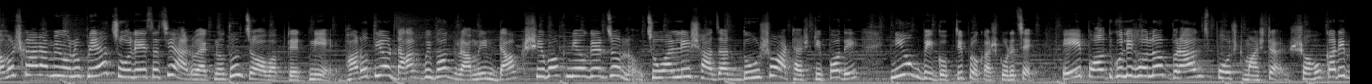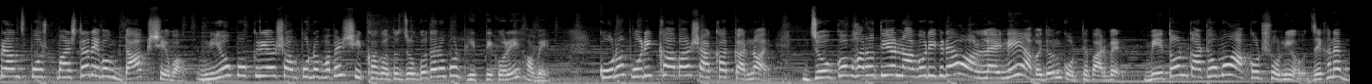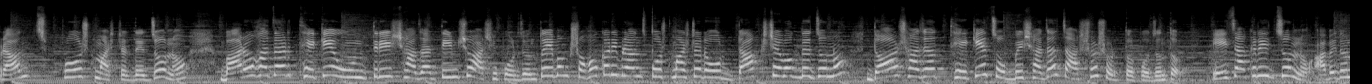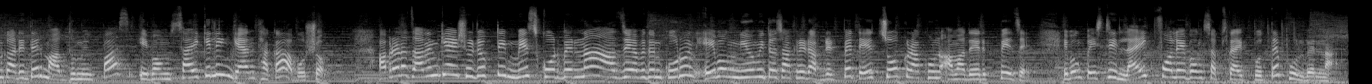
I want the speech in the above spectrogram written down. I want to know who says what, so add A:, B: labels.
A: নমস্কার, আমি অনুপ্রিয়া। চলে এসেছি আরও এক নতুন জব আপডেট নিয়ে। ভারতীয় ডাক বিভাগ গ্রামীণ ডাক সেবক নিয়োগের জন্য চুয়াল্লিশ হাজার দুশো আঠাশটি পদে নিয়োগ বিজ্ঞপ্তি প্রকাশ করেছে। এই পদগুলি হল ব্রাঞ্চ পোস্টমাস্টার, সহকারী ব্রাঞ্চ পোস্টমাস্টার এবং ডাক সেবক। নিয়োগ প্রক্রিয়া সম্পূর্ণভাবে শিক্ষাগত যোগ্যতার উপর ভিত্তি করেই হবে। কোনো পরীক্ষা বা সাক্ষাৎকার নয়। যোগ্য ভারতীয় নাগরিকরা অনলাইনে আবেদন করতে পারবেন। বেতন কাঠামো আকর্ষণীয়, যেখানে ব্রাঞ্চ পোস্ট মাস্টারদের জন্য বারো হাজার থেকে উনত্রিশ হাজার তিনশো আশি পর্যন্ত এবং সহকারী ব্রাঞ্চ পোস্টমাস্টার ও ডাক সেবকদের জন্য দশ হাজার থেকে চব্বিশ হাজার চারশো সত্তর পর্যন্ত। এই চাকরির জন্য আবেদনকারীদের মাধ্যমিক পাস এবং সাইকেলিং জ্ঞান থাকা আবশ্যক। আপনারা জানেন কি, এই সুযোগটি মিস করবেন না। আজই আবেদন করুন এবং নিয়মিত চাকরির আপডেট পেতে চোখ রাখুন আমাদের পেজে। এবং পেজটি লাইক, ফলো এবং সাবস্ক্রাইব করতে ভুলবেন না।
